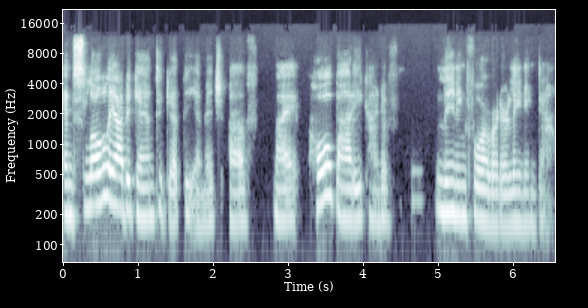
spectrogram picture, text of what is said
And slowly I began to get the image of my whole body kind of leaning forward or leaning down.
